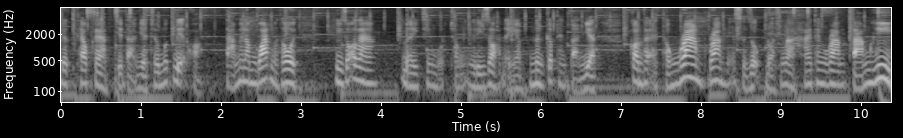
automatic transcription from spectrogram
được theo kèm chỉ tản nhiệt cho mức điện khoảng 85W mà thôi. Thì rõ ràng đây chính một trong những lý do để anh em nâng cấp thêm tản nhiệt. Còn về hệ thống RAM RAM sẽ sử dụng đó chính là hai thanh RAM 8GB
